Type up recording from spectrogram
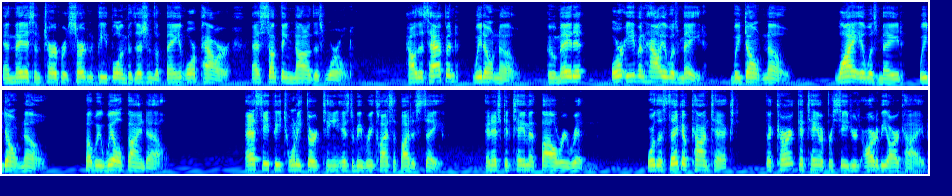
and made us interpret certain people in positions of fame or power as something not of this world. How this happened, we don't know. Who made it, or even how it was made, we don't know. Why it was made, we don't know. But we will find out. SCP-2013 is to be reclassified as safe, and its containment file rewritten. For the sake of context, the current containment procedures are to be archived,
